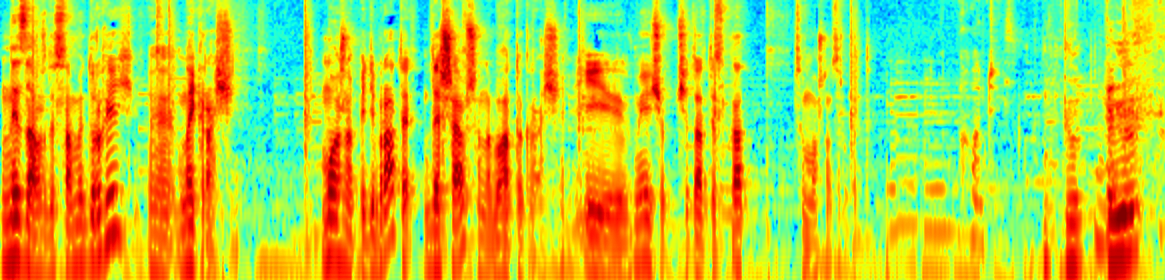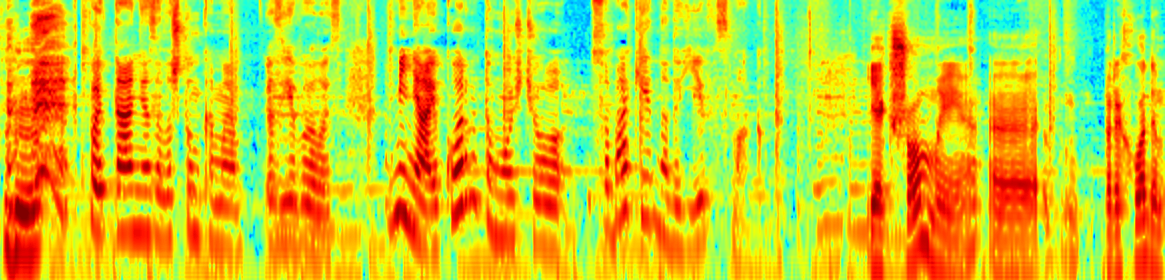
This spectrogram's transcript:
не завжди самий дорогий, е, найкращий. Можна підібрати дешевше, набагато краще. І вміючи читати склад, це можна зробити. Погоджуюсь. Питання за лаштунками з'явилось. Міняю корм, тому що собаки надоїв смак. Якщо ми е, переходимо,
